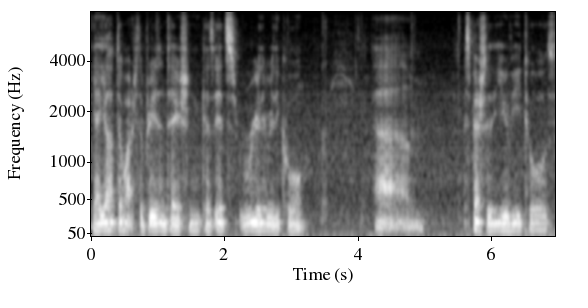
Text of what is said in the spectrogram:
yeah, you'll have to watch the presentation because it's really, really cool. Um, especially the UV tools.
